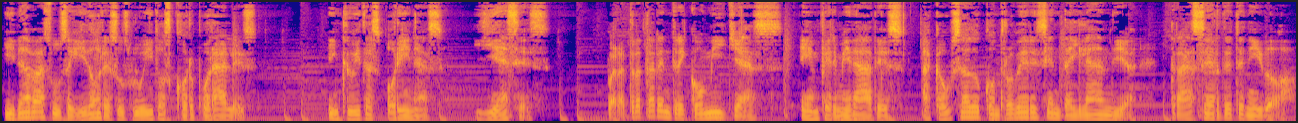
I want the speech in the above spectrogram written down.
y daba a sus seguidores sus fluidos corporales, incluidas orinas y heces, para tratar entre comillas enfermedades, ha causado controversia en Tailandia tras ser detenido.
